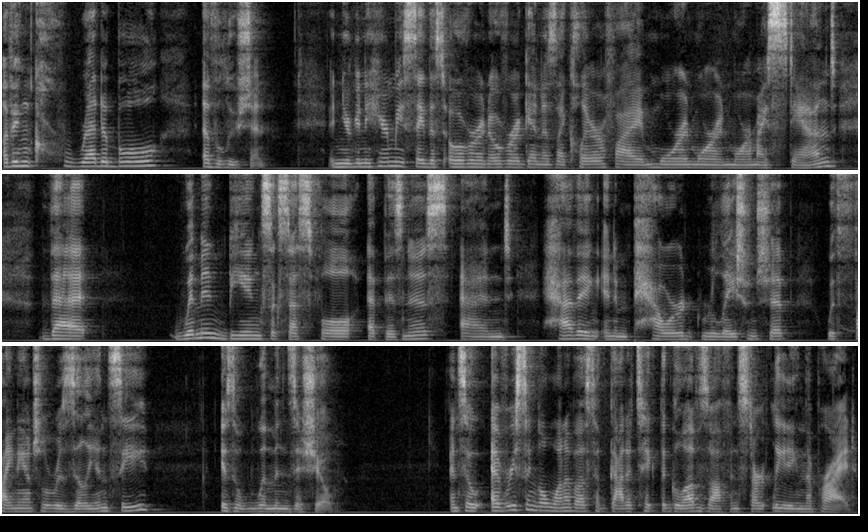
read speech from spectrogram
of incredible evolution. And you're going to hear me say this over and over again as I clarify more and more and more my stand that women being successful at business and having an empowered relationship with financial resiliency is a women's issue. And so every single one of us have got to take the gloves off and start leading the pride.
